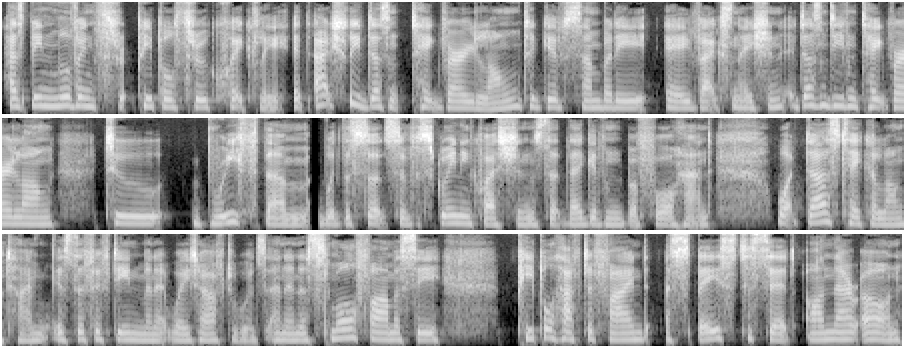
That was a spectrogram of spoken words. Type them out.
has been moving th- people through quickly. It actually doesn't take very long to give somebody a vaccination. It doesn't even take very long to brief them with the sorts of screening questions that they're given beforehand. What does take a long time is the 15 minute wait afterwards. And in a small pharmacy, people have to find a space to sit on their own.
